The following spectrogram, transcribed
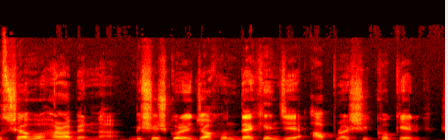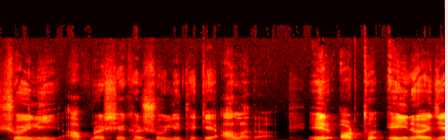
উৎসাহ হারাবেন না বিশেষ করে যখন দেখেন যে আপনার শিক্ষকের শৈলী আপনার শেখার শৈলী থেকে আলাদা এর অর্থ এই নয় যে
